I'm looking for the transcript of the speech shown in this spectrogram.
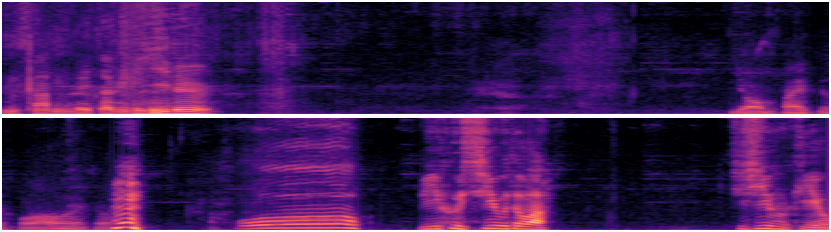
มันสั้นเลยจับดีๆเด้อยอมไปคือขอเอาเลยโอ้บีคือชิวเถอะวะชิชิวคือเขียว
